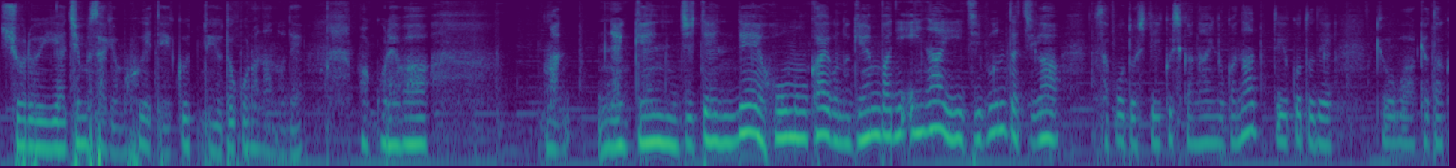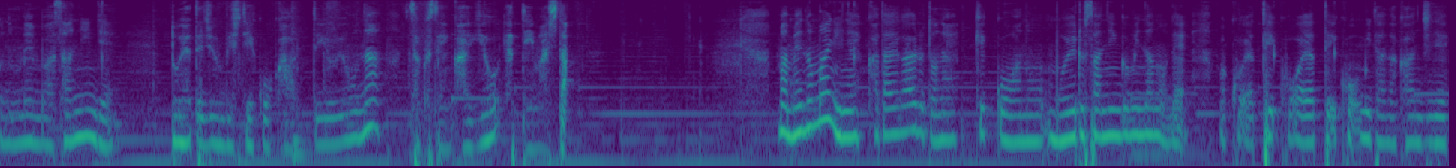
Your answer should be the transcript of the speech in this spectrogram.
書類や事務作業も増えていくっていうところなので、まあこれは、まあね、現時点で訪問介護の現場にいない自分たちがサポートしていくしかないのかなっていうことで、今日は居宅のメンバー3人でどうやって準備していこうかっていうような作戦会議をやっていました。まあ、目の前にね課題があるとね結構あの燃える3人組なので、まあ、こうやってこうやっていこうみたいな感じで、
